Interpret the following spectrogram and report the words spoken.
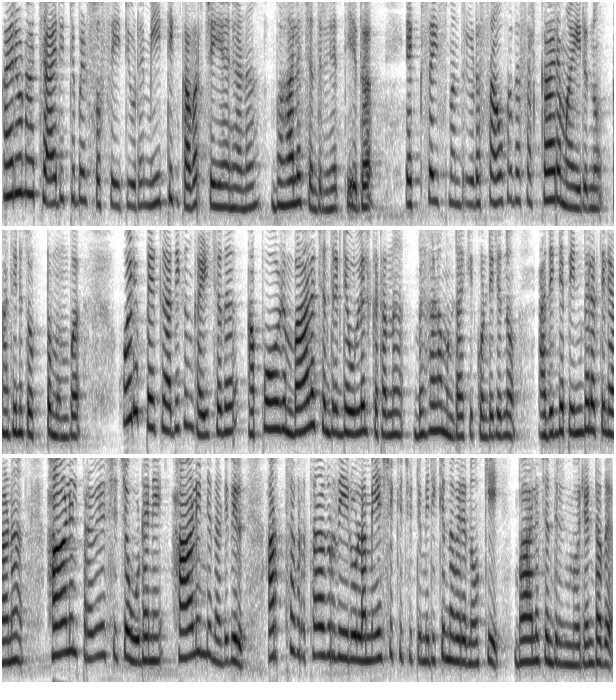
കരുണ charitable സൊസൈറ്റിയുടെ meeting cover ചെയ്യാനാണ് ബാലചന്ദ്രൻ എത്തിയത് എക്സൈസ് മന്ത്രിയുടെ സൗഹൃദ സൽക്കാരമായിരുന്നു അതിനു തൊട്ടു മുമ്പ്. ഒരു പെഗ് അധികം കഴിച്ചത് അപ്പോഴും ബാലചന്ദ്രന്റെ ഉള്ളിൽ കിടന്ന് ബഹളമുണ്ടാക്കിക്കൊണ്ടിരുന്നു. അതിന്റെ പിൻബലത്തിലാണ് ഹാളിൽ പ്രവേശിച്ച ഉടനെ ഹാളിന്റെ നടുവിൽ അർത്ഥവൃത്താകൃതിയിലുള്ള മേശയ്ക്ക് ചുറ്റും ഇരിക്കുന്നവരെ നോക്കി ബാലചന്ദ്രൻ മുരണ്ടത്.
